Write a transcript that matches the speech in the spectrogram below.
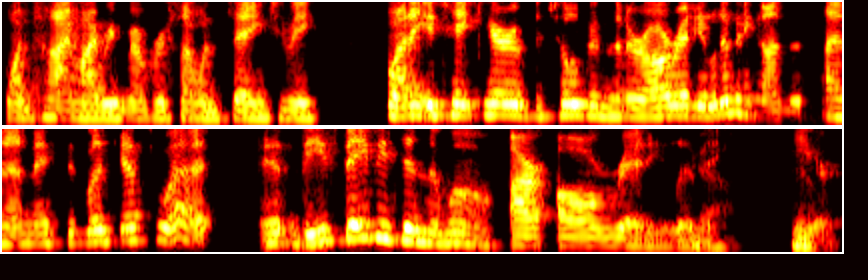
one time I remember someone saying to me, Why don't you take care of the children that are already living on this planet? And I said, Well, guess what? These babies in the womb are already living yeah. here.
